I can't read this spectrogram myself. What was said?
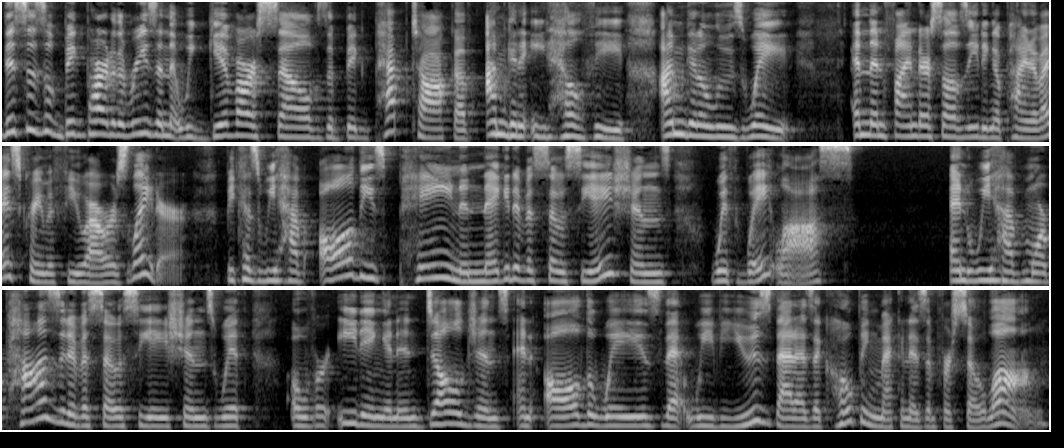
This is a big part of the reason that we give ourselves a big pep talk of, I'm gonna eat healthy, I'm gonna lose weight, and then find ourselves eating a pint of ice cream a few hours later because we have all these pain and negative associations with weight loss and we have more positive associations with overeating and indulgence and all the ways that we've used that as a coping mechanism for so long.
